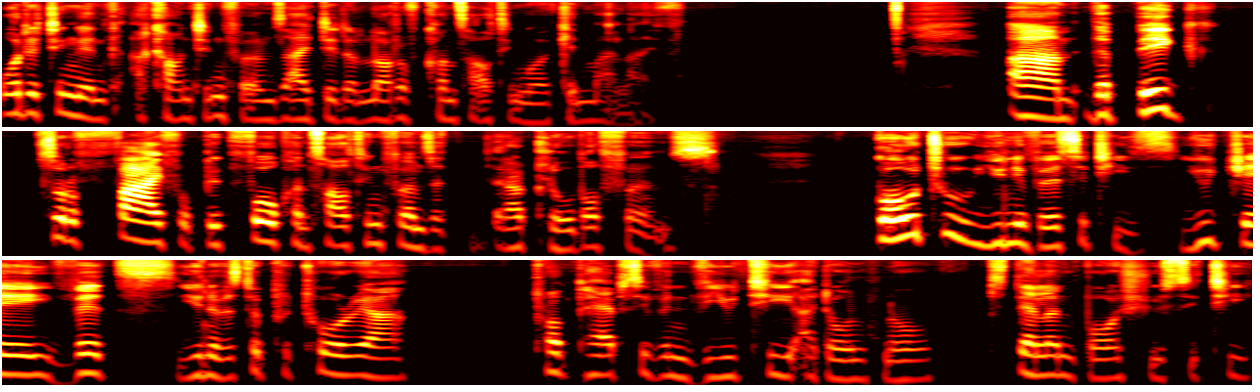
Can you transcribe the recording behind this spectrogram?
auditing and accounting firms. I did a lot of consulting work in my life. Um, the big sort of five or big four consulting firms that, that are global firms go to universities, UJ, WITS, University of Pretoria, perhaps even VUT, I don't know, Stellenbosch, UCT,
